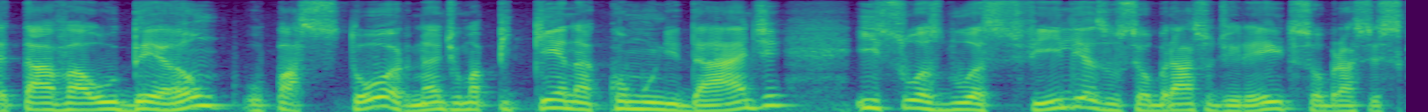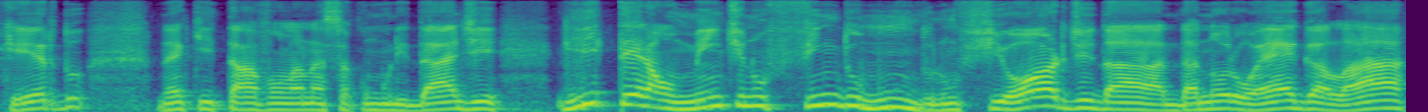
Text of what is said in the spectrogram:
Estava é, o Deão, o pastor né, de uma pequena comunidade, e suas duas filhas, o seu braço direito, o seu braço esquerdo, né, que estavam lá nessa comunidade, literalmente no fim do mundo, num fiord da, da Noruega lá,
